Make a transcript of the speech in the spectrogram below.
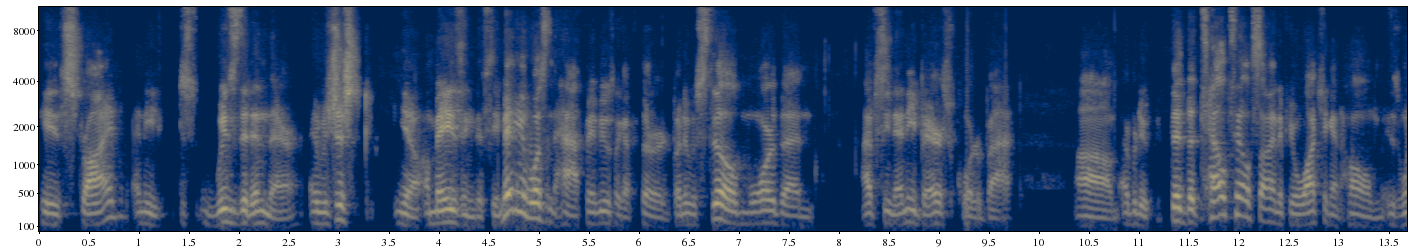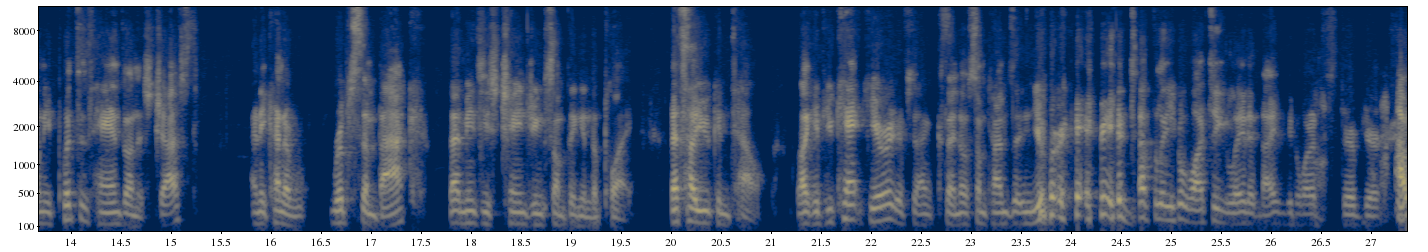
his stride and he just whizzed it in there. It was just you know amazing to see. Maybe it wasn't half, maybe it was like a third, but it was still more than I've seen any Bears quarterback um, ever do. The the telltale sign, if you're watching at home, is when he puts his hands on his chest and he kind of rips them back, that means he's changing something in the play. That's how you can tell. Like if you can't hear it, if because I know sometimes in your area, definitely you're watching late at night. You don't want to disturb your, I,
